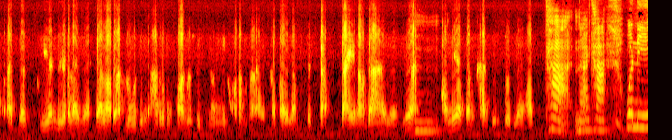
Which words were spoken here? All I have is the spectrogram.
บอาจจะเพี้ยนหรืออะไรเนี่ยแต่เรารับรู้ถึงอารมณ์ความรู้สึกที่มันมีความหมายเข้าไปแล้วมันจะจับใจเราได้เลยเนี่ยอืมอันเนี้ยสำคัญที่สุดเลยครับ ค่ะนะคะ วันนี้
